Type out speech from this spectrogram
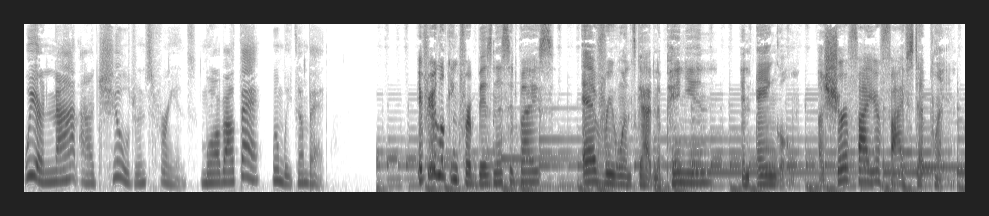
We are not our children's friends. More about that when we come back. If you're looking for business advice, everyone's got an opinion, an angle, a surefire five step plan.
